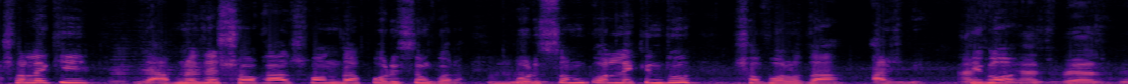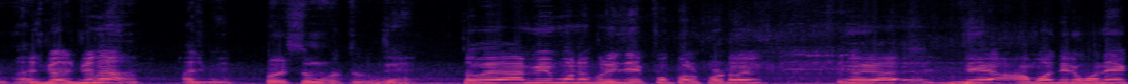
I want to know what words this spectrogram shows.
আসলে কি যে আপনার যে সকাল সন্ধ্যা পরিশ্রম করা পরিশ্রম করলে কিন্তু সফলতা আসবে। ঠিক আসবে, আসবে আসবে। না? আসবে। পরিশ্রম করতে তবে আমি মনে করি যে প্রকল্পটা যে আমাদের অনেক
